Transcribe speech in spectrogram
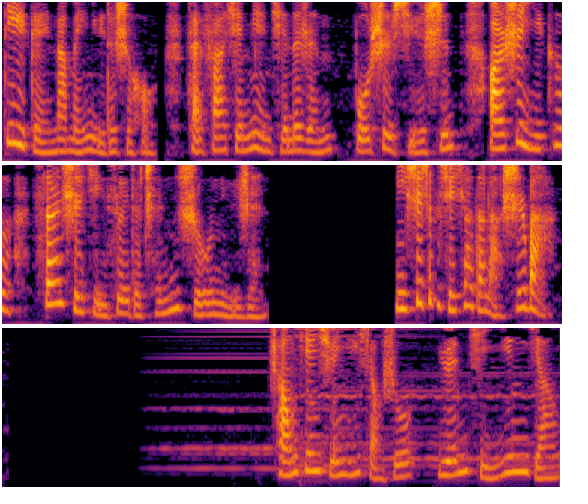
递给那美女的时候，才发现面前的人不是学生，而是一个三十几岁的成熟女人。你是这个学校的老师吧？长篇悬疑小说《缘起阴阳》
